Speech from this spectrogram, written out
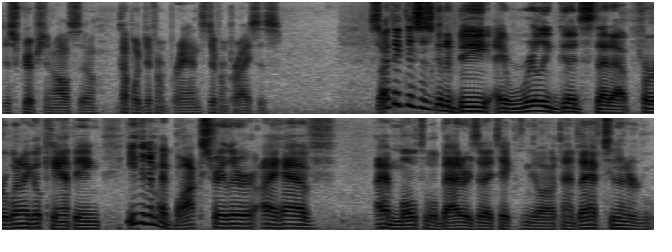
description also. A couple of different brands, different prices. So I think this is going to be a really good setup for when I go camping. Even in my box trailer, I have I have multiple batteries that I take with me a lot of times. I have 200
